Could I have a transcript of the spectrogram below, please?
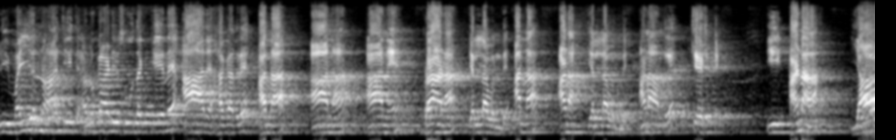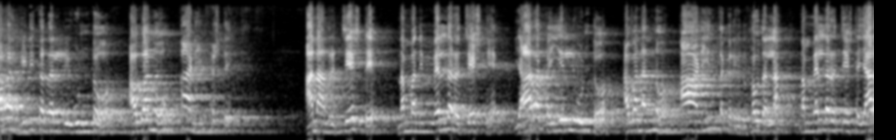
ಈ ಮೈಯನ್ನು ಆಚೆ ಈಚೆ ಅಲುಗಾಡಿಸುವುದಕ್ಕೇನೆ ಆನೆ. ಹಾಗಾದರೆ ಅನ, ಆನ, ಆನೆ, ಪ್ರಾಣ ಎಲ್ಲ ಒಂದೇ. ಅನ, ಅಣ ಎಲ್ಲ ಒಂದೇ. ಅಣ ಅಂದರೆ ಚೇಷ್ಟೆ. ಈ ಹಣ ಯಾರ ಹಿಡಿತದಲ್ಲಿ ಉಂಟೋ ಅವನು ಆಣಿ ಅಷ್ಟೇ. ಹಣ ಅಂದರೆ ಚೇಷ್ಟೆ, ನಮ್ಮ ನಿಮ್ಮೆಲ್ಲರ ಚೇಷ್ಟೆ, ಯಾರ ಕೈಯಲ್ಲಿ ಉಂಟೋ ಅವನನ್ನು ಆಣಿ ಅಂತ ಕರೆಯುವುದು. ಹೌದಲ್ಲ? ನಮ್ಮೆಲ್ಲರ ಚೇಷ್ಟೆ ಯಾರ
